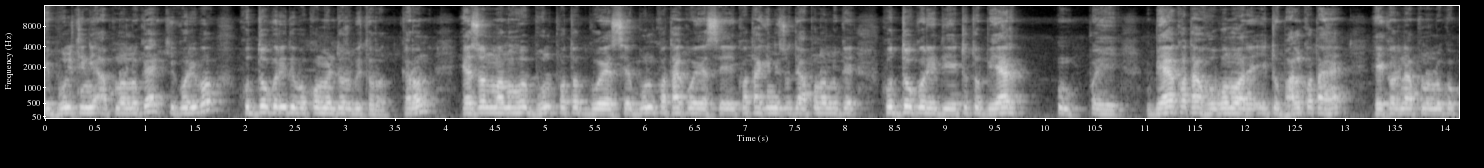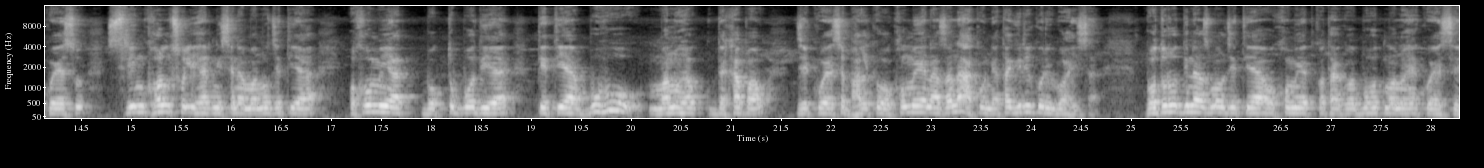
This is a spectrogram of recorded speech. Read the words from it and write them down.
এই ভুলখিনি আপোনালোকে কি কৰিব? শুদ্ধ কৰি দিব কমেণ্টৰ ভিতৰত। কাৰণ এজন মানুহে ভুল পথত গৈ আছে, ভুল কথা কৈ আছে, এই কথাখিনি যদি আপোনালোকে শুদ্ধ কৰি দিয়ে, এইটোতো বেয়াৰ বেয়া কথা হ'ব নোৱাৰে, এইটো ভালো কথাহে সেইকাৰণে আপোনালোকক কৈ আছোঁ, শৃংখল চলিহাৰ নিচিনা মানুহ যেতিয়া অসমীয়াত বক্তব্য দিয়ে, তেতিয়া বহু মানুহক দেখা পাওঁ যে কৈ আছে, ভালকৈ অসমীয়া নাজানে, আকৌ নেতাগিৰি কৰিব আহিছা। বদৰুদ্দিন আজমল যেতিয়া অসমীয়াত কথা কয়, বহুত মানুহে কৈ আছে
